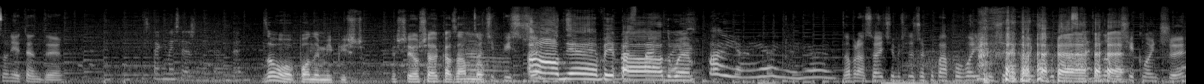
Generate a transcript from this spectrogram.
Co nie tędy? Tak myślę, że nie będę. Znowu opony mi piszczą. Jeszcze Joszelka za mną. Co ci piszczy? O nie, wypadłem. Dobra, słuchajcie, myślę, że chyba powoli musimy kończyć, bo czas antenowy się kończy.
